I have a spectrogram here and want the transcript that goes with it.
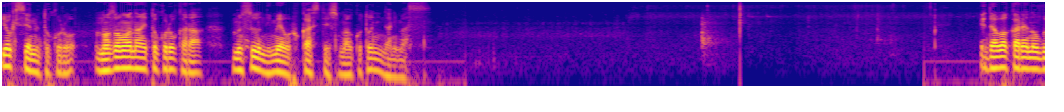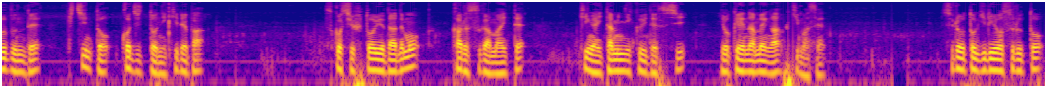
予期せぬところ望まないところから無数に目を吹かしてしまうことになります枝分かれの部分できちんとコジットに切れば少し太い枝でもカルスが巻いて木が傷みにくいですし余計な芽が吹きません。素人切りをすると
